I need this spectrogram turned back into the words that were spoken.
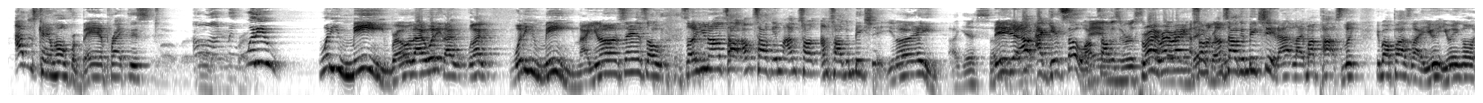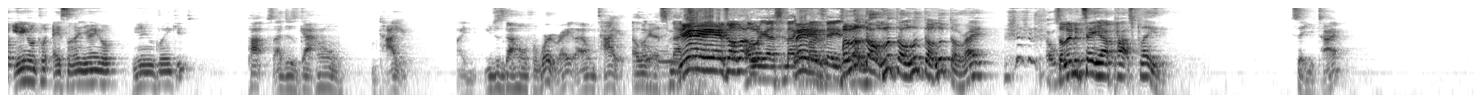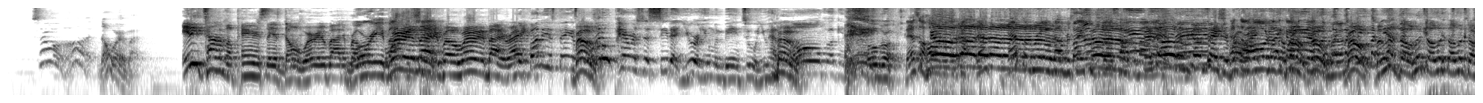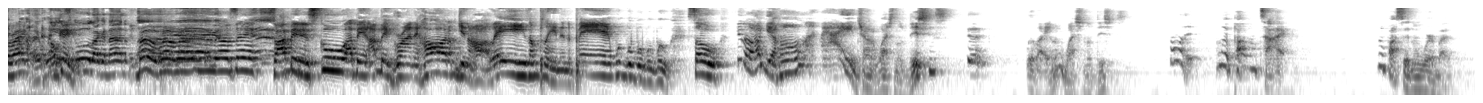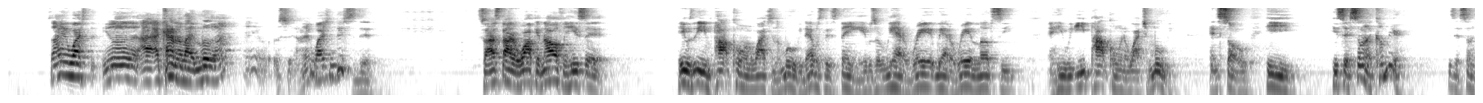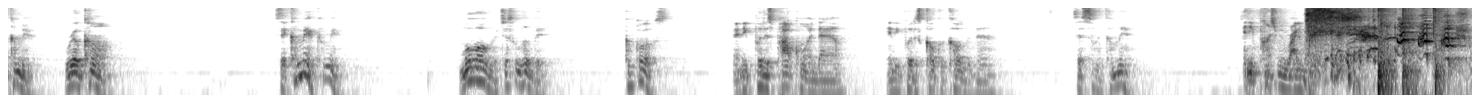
I just came home from band practice. I'm like, man, oh, what do you what do you mean, bro? Like what do you, like like what do you mean? Like you know what I'm saying? So so you know I'm talking I'm talking I'm talking I'm talking big shit. You know, hey. I guess so. Yeah, I, I guess so. I'm talking was real right, right, right. the So I'm, I'm talking big shit. I like my pops. Look, my pops like you. You ain't gonna, you ain't gonna. Clean, hey son, you ain't gonna, you ain't gonna clean kitchen. Pops, I just got home. I'm tired. Like you just got home from work, right? Like, I'm tired. I would have got smacked. Yeah, so look, I would've got smacked in my face, But look though, look though, look though, look though, right? So let me tell you how Pops played it. He said, "You tired?" So uh, don't worry about it. Anytime a parent says, "Don't worry about it, bro," Worry about worry the about shit. it, bro. Worry about it, right? The funniest thing is, Bro. why don't parents just see that you're a human being too, and you had Bro. a long fucking day? Oh, bro, that's a whole. No, other no, con- no, no, no, That's no, a no, real no, no. conversation. No, we'll no, talk no, about That's later. a whole other conversation, bro. That's a right? whole other bro, conversation, bro, bro. bro. But look though, look though, look though, look though, right? Like, we okay, in school like a nine to five. bro, bro, bro. You know what I'm saying? So I've been in school. I've been, I've been grinding hard. I'm getting all A's. I'm playing in the band. Woo, woo, woo, woo, woo. So you know, I get home. Like, man, I ain't trying to wash no dishes. But like, I ain't washing no dishes. I'm like, like, pop, I'm tired. Pop said, don't worry about it. So I ain't watched. You know, I, I kind of like look. I, I ain't washing dishes then. So I started walking off, and he said he was eating popcorn watching a movie. That was his thing. It was a, we had a red we had a red love seat, and he would eat popcorn and watch a movie. And so he he said, "Son, come here." He said, "Son, come here." Real calm. He said, "Come here, come here. Move over just a little bit. Come close." And he put his popcorn down, and he put his Coca Cola down. He said, "Son, come here." And he punched me right in my chest.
